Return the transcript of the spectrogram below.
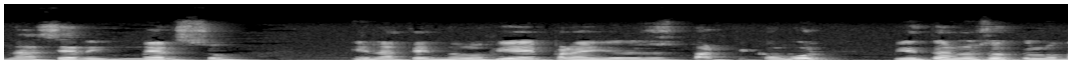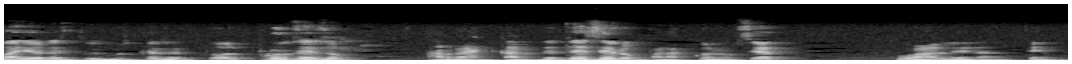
nacer inmerso en la tecnología y para ellos eso es parte común. Mientras nosotros los mayores tuvimos que hacer todo el proceso, arrancar desde cero para conocer cuál era el tema.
